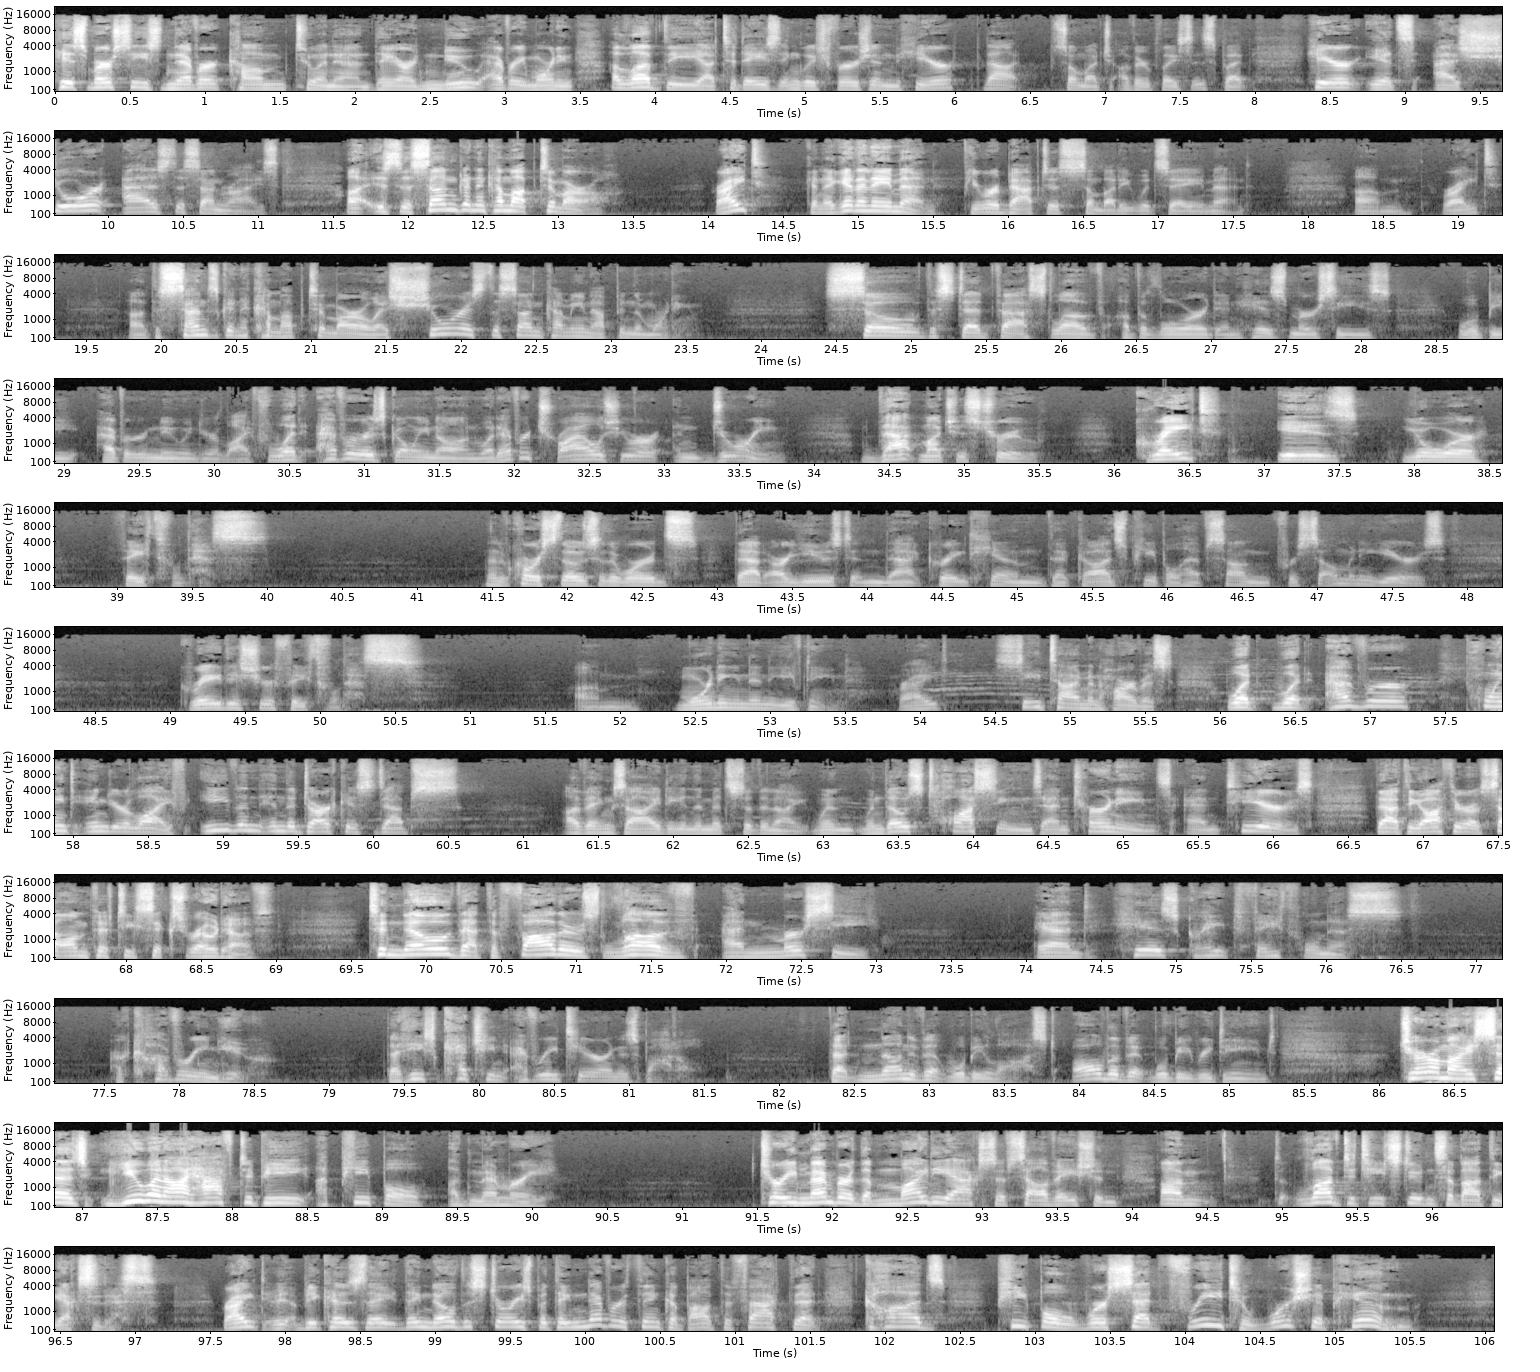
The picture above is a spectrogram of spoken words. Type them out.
His mercies never come to an end. They are new every morning. I love the uh, today's English version here, not so much other places, but here it's as sure as the sunrise. Uh, is the sun going to come up tomorrow? Right? Can I get an amen? If you were a Baptist, somebody would say amen um, right? Uh, the sun's going to come up tomorrow, as sure as the sun coming up in the morning. So the steadfast love of the Lord and his mercies will be ever new in your life. Whatever is going on, whatever trials you're enduring, that much is true. Great is your faithfulness. And of course, those are the words that are used in that great hymn that God's people have sung for so many years. Great is your faithfulness. Um, morning and evening, right? Seed time and harvest. What, whatever point in your life, even in the darkest depths of anxiety in the midst of the night, when, when those tossings and turnings and tears that the author of Psalm 56 wrote of, to know that the Father's love and mercy and his great faithfulness are covering you that he's catching every tear in his bottle, that none of it will be lost, all of it will be redeemed. Jeremiah says, You and I have to be a people of memory, to remember the mighty acts of salvation. Um, love to teach students about the Exodus right? Because they, they know the stories, but they never think about the fact that God's people were set free to worship Him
